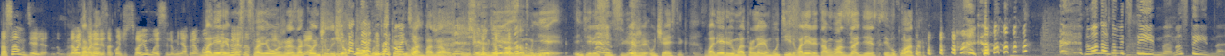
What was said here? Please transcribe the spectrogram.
на самом деле, давайте Пожалуйста. Валерий закончит свою мысль. У меня прям мысль Валерия такая, мысль свою уже закончил еще Никогда в том выпуске. Иван, пожалуйста. Мне, мне интересен свежий участник. Валерию мы отправляем в утиль. Валерия, там у вас сзади эвакуатор. Ну вам должно быть стыдно, ну стыдно.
